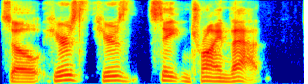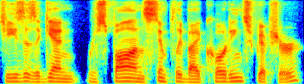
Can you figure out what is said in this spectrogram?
So here's here's Satan trying that. Jesus again responds simply by quoting scripture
